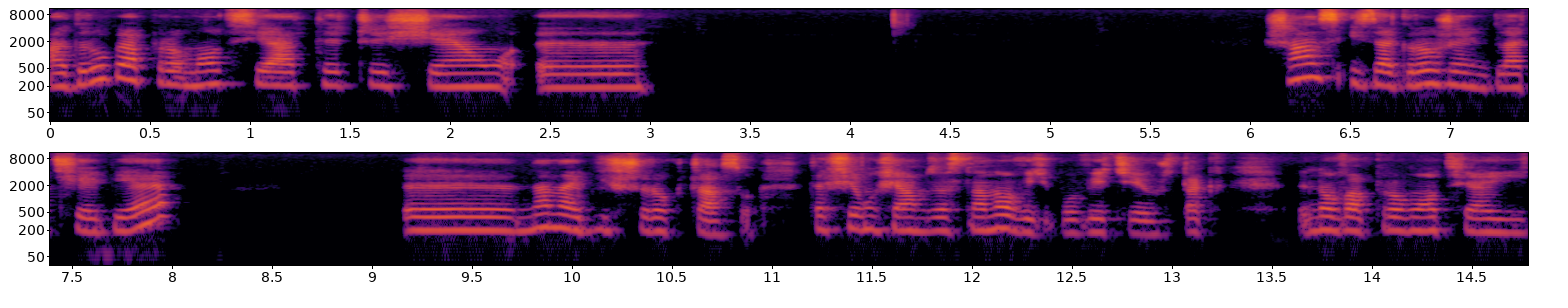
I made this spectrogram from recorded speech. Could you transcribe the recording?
A druga promocja tyczy się y, szans i zagrożeń dla Ciebie y, na najbliższy rok czasu. Tak się musiałam zastanowić, bo wiecie, już tak nowa promocja i,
